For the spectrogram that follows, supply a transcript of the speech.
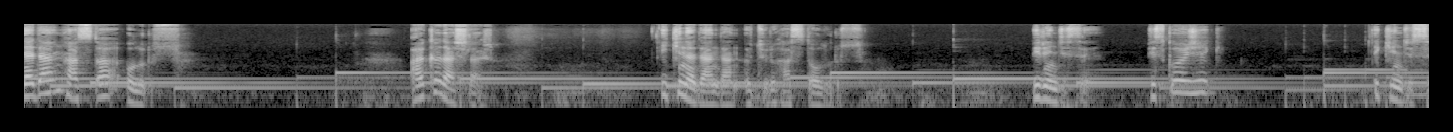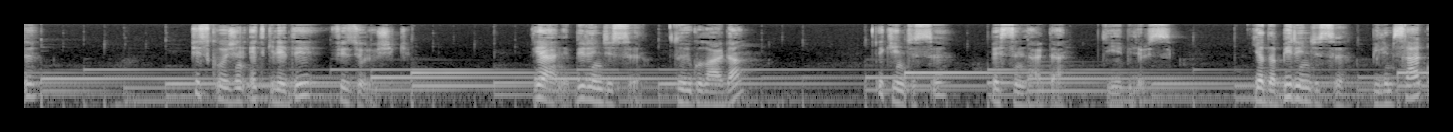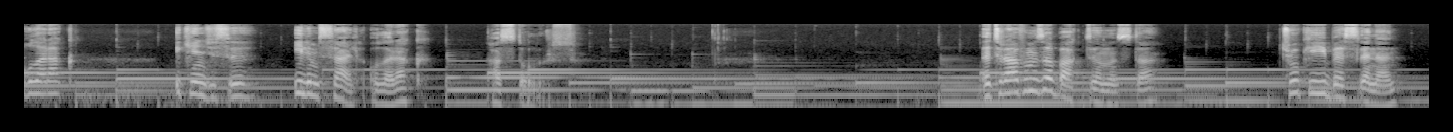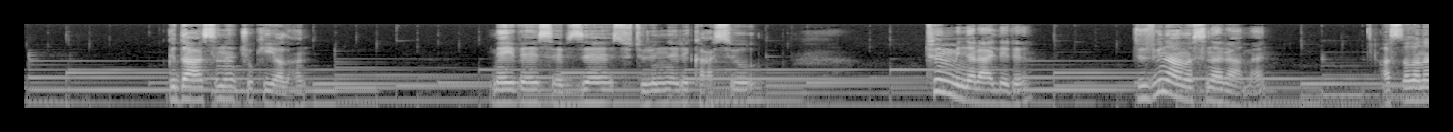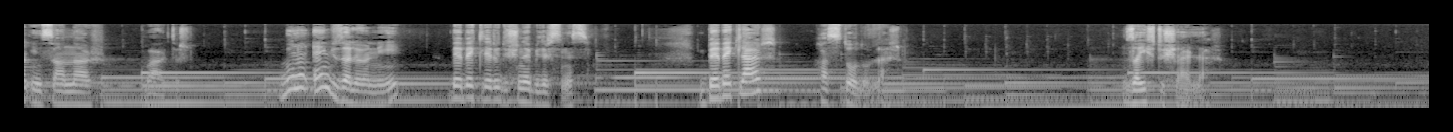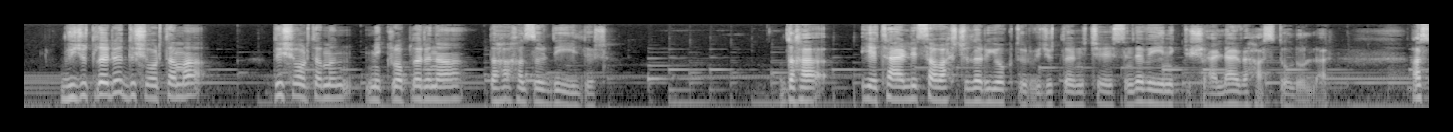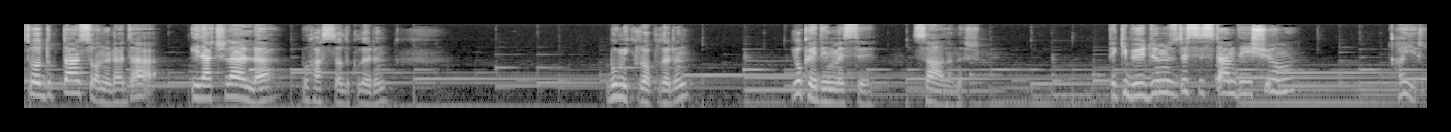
Neden hasta oluruz? Arkadaşlar, iki nedenden ötürü hasta oluruz. Birincisi psikolojik, ikincisi psikolojinin etkilediği fizyolojik. Yani birincisi duygulardan, ikincisi besinlerden diyebiliriz. Ya da birincisi bilimsel olarak, ikincisi ilimsel olarak hasta oluruz. Etrafımıza baktığımızda çok iyi beslenen, gıdasını çok iyi alan, meyve, sebze, süt ürünleri, kalsiyum, tüm mineralleri düzgün almasına rağmen hastalanan insanlar vardır. Bunun en güzel örneği bebekleri düşünebilirsiniz. Bebekler hasta olurlar. Zayıf düşerler. Vücutları dış ortama, dış ortamın mikroplarına daha hazır değildir. Daha yeterli savaşçıları yoktur vücutların içerisinde ve yenik düşerler ve hasta olurlar. Hasta olduktan sonra da ilaçlarla bu hastalıkların, bu mikropların yok edilmesi sağlanır. Peki büyüdüğümüzde sistem değişiyor mu? Hayır.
